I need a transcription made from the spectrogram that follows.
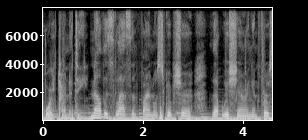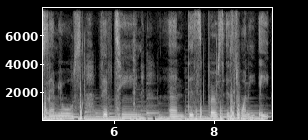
for eternity. Now, this last and final scripture that we're sharing in 1 Samuel 15, and this verse is 28.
